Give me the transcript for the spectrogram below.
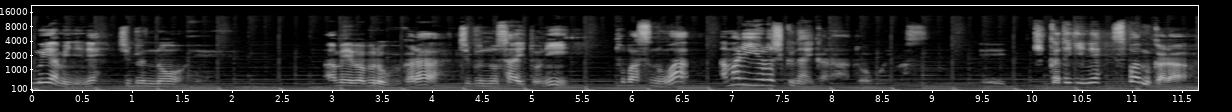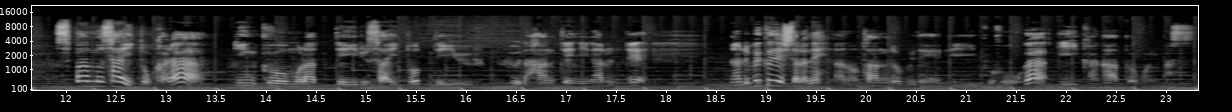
ー、むやみにね、自分の、え、アメーバブログから自分のサイトに飛ばすのはあまりよろしくないかなと思います。えー、結果的にね、スパムから、スパムサイトからリンクをもらっているサイトっていう風な判定になるんで、なるべくでしたらね、あの、単独で行く方がいいかなと思います。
